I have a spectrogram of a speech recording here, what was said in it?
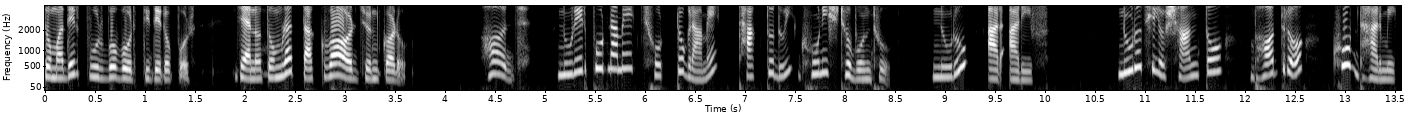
তোমাদের পূর্ববর্তীদের ওপর যেন তোমরা তাকওয়া অর্জন করো। হজ নূরেরপুর নামে এক ছোট্ট গ্রামে থাকত দুই ঘনিষ্ঠ বন্ধু। নুরু আর আরিফ। নুরু ছিল শান্ত, ভদ্র, খুব ধার্মিক।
